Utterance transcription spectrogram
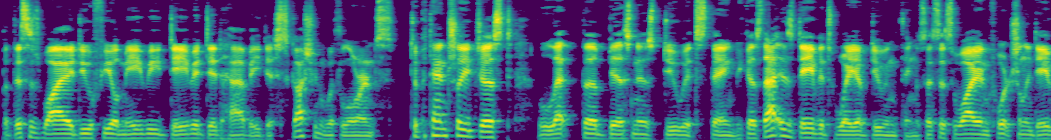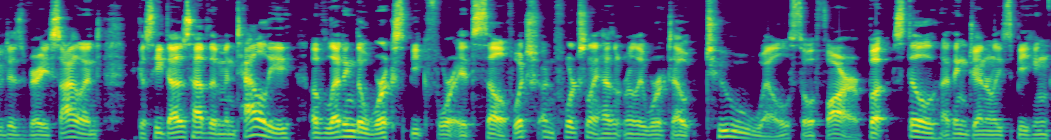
But this is why I do feel maybe David did have a discussion with Lawrence to potentially just let the business do its thing because that is David's way of doing things. This is why, unfortunately, David is very silent because he does have the mentality of letting the work speak for itself, which unfortunately hasn't really worked out too well so far. But still, I think generally speaking,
